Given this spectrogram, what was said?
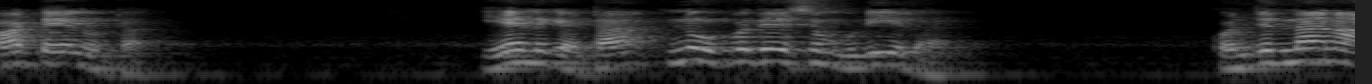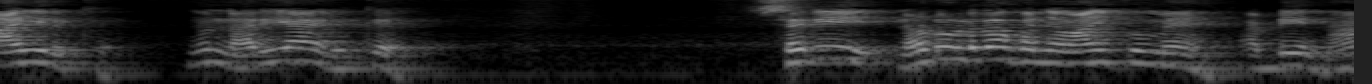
மாட்டேன்னு விட்டார் ஏன்னு கேட்டால் இன்னும் உபதேசம் முடியல. கொஞ்சம்தான் ஆயிருக்கு. இன்னும் நிறையா இருக்கு. சரி நடுவில் தான் கொஞ்சம் வாங்கிக்குமே. அப்படின்னா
